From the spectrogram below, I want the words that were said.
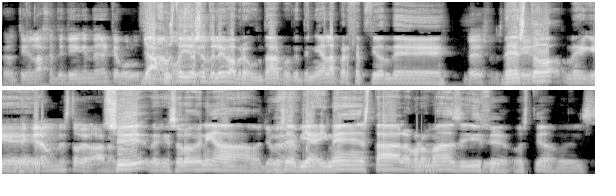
Pero tiene, la gente tiene que entender que Ya, evoluciona. justo yo eso te lo iba a preguntar, porque tenía la percepción de, de esto, de que... De que era un esto vegano. Sí, de que solo venía, yo qué sé, vía Inés, tal, alguno Sí. más, y dije, hostia, pues...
